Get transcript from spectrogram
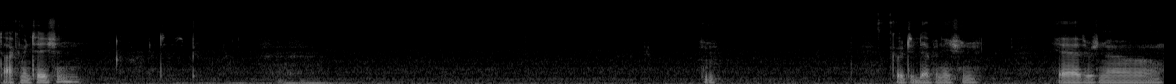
documentation. Hmm. Go to definition. Yeah, there's no...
